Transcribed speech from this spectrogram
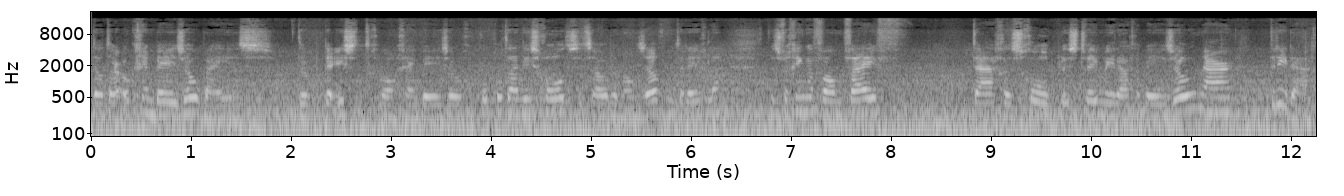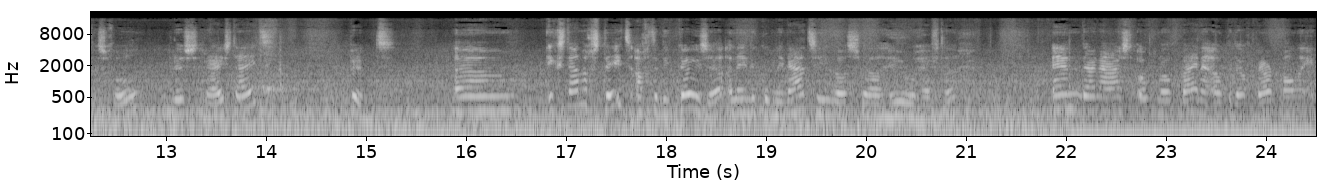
dat er ook geen BSO bij is. Er, is het gewoon geen BSO gekoppeld aan die school, dus dat zouden we dan zelf moeten regelen. Dus we gingen van vijf dagen school plus twee middagen BSO naar drie dagen school plus reistijd. punt. Ehm, ik sta nog steeds achter die keuze, alleen de combinatie was wel heel heftig. En daarnaast ook nog bijna elke dag werkmannen in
